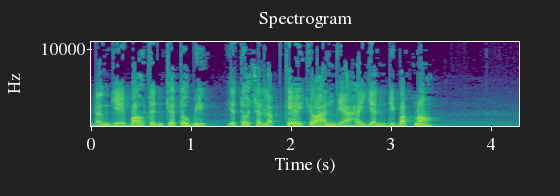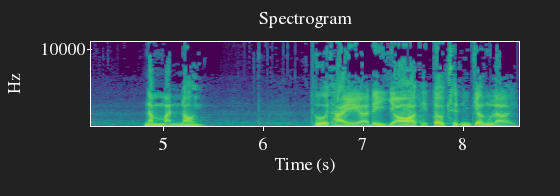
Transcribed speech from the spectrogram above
đặng về báo tin cho tôi biết, và tôi sẽ lập kế cho anh và hai danh đi bắt nó. Năm mạnh nói, thưa thầy à, đi dọ thì tôi xin chân lời.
